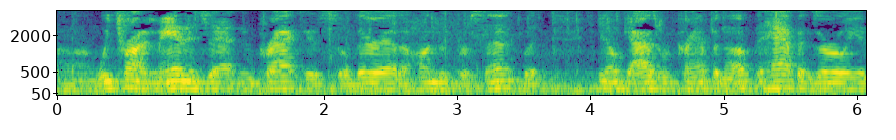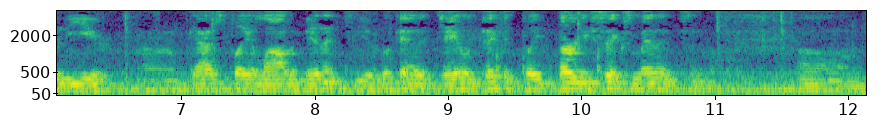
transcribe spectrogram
Uh, we try and manage that in practice so they're at 100%. But, you know, guys were cramping up. It happens early in the year. Um, guys play a lot of minutes. You look at it, Jalen Pickett played 36 minutes, and, um,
